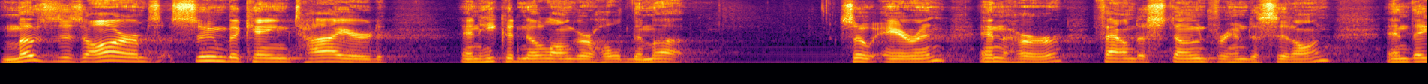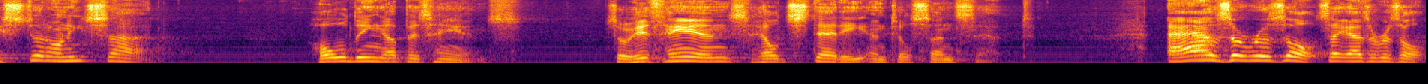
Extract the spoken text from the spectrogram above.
Moses' arms soon became tired and he could no longer hold them up. So Aaron and Hur found a stone for him to sit on, and they stood on each side, holding up his hands. So his hands held steady until sunset. As a result, say, as a result,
